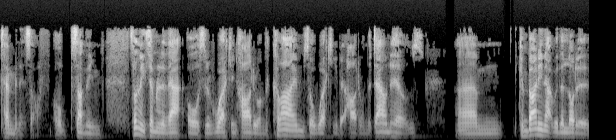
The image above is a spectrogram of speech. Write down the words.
ten minutes off, or something something similar to that, or sort of working harder on the climbs or working a bit harder on the downhills. Um, combining that with a lot of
